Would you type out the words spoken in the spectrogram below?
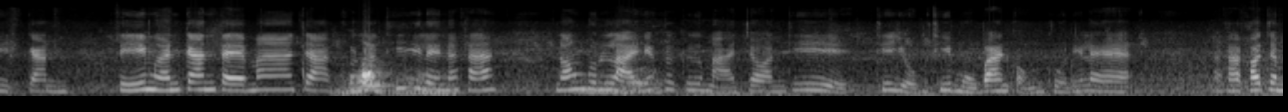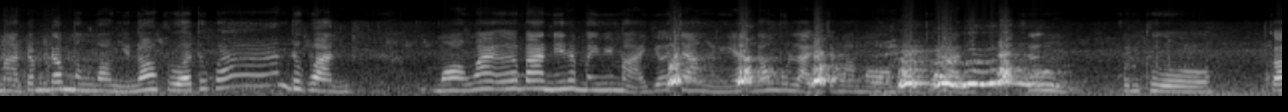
นิทกัน สีเหมือนกันแต่มาจากคนละที่เลยนะคะ น้องบุญหลายเนี่ยก็คือหมาจรที่ที่อยู่ที่หมู่บ้านของคุณครูนี่แหละนะคะเขาจะมาด้อมๆมองๆอยู่นอกรั้วทุกวันทุกวัน มองว่าเออบ้านนี้ทำไมมีหมาเยอะจังอย่างเงี้ยน้องบุญหลายจะมามองทุกวันซึ่งคุณครู ก็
